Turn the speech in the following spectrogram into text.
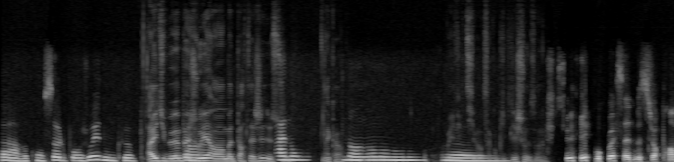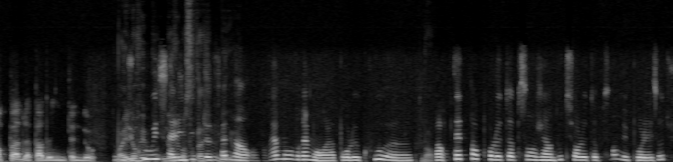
par console pour jouer, donc. euh, Ah oui, tu peux même pas jouer en mode partagé dessus. Ah non, D'accord. non, non, non, non. non. Oui, effectivement, ça Euh, complique les choses. ouais. Pourquoi ça ne me surprend pas de la part de Nintendo? Bon, ils du coup, fait- oui, ça limite le fun, vraiment, vraiment. Là, pour le coup, euh, Bon. alors peut-être pas pour le top 100, j'ai un doute sur le top 100, mais pour les autres, je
